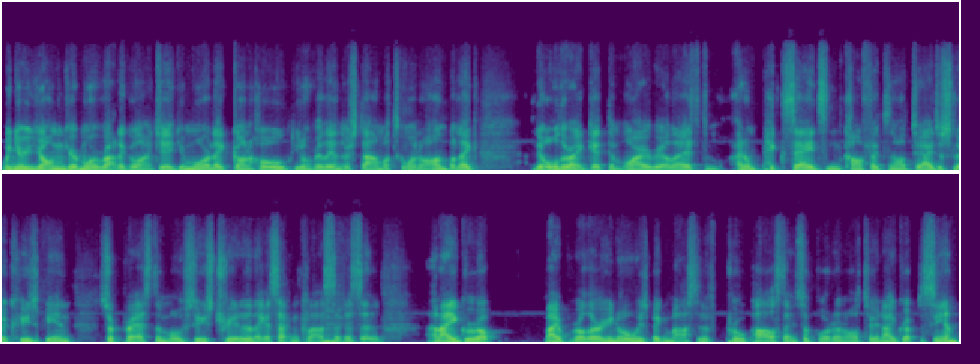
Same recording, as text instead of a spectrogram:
when you're young, you're more radical, aren't you? You're more like gun ho. You don't really understand what's going on. But like the older I get, the more I realize I don't pick sides in conflicts and all too. I just look who's being suppressed the most, who's treated like a second class Mhm. citizen. And I grew up, my brother, you know, is big, massive pro Palestine supporter and all too. And I grew up the same.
